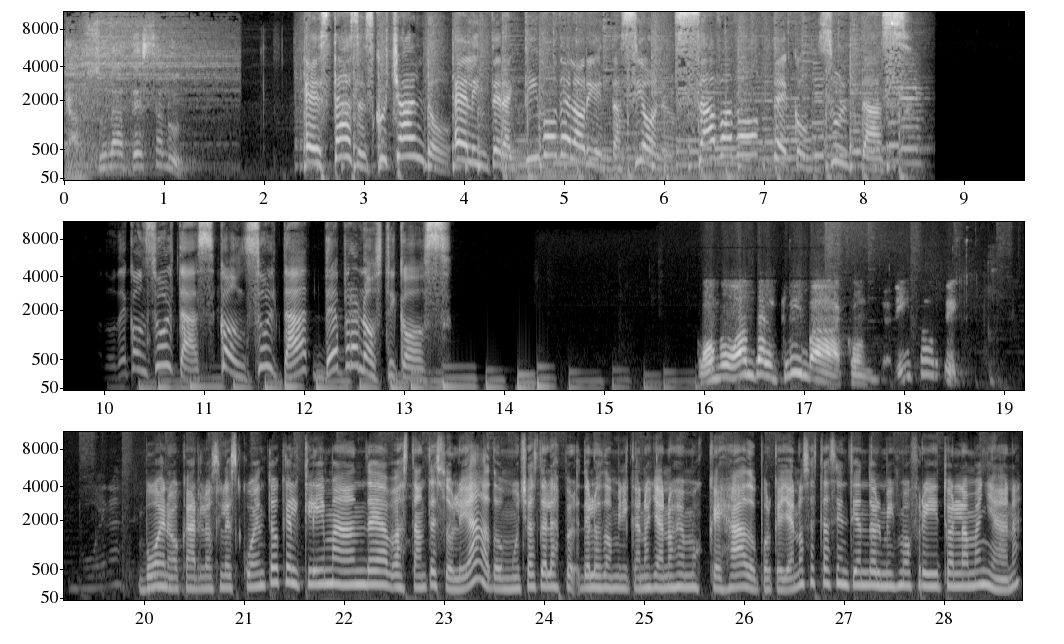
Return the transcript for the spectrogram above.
cápsula de salud. Estás escuchando el interactivo de la orientación, sábado de consultas. De consultas, consulta de pronósticos. ¿Cómo anda el clima con Denise Ortiz? Bueno, Carlos, les cuento que el clima anda bastante soleado. Muchas de, las, de los dominicanos ya nos hemos quejado porque ya no se está sintiendo el mismo frío en la mañana.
